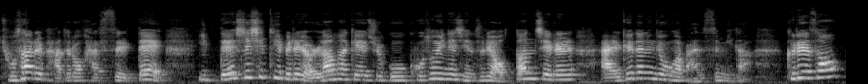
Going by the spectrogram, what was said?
조사를 받으러 갔을 때 이때 CCTV를 열람하게 해주고 고소인의 진술이 어떤지를 알게 되는 경우가 많습니다. 그래서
